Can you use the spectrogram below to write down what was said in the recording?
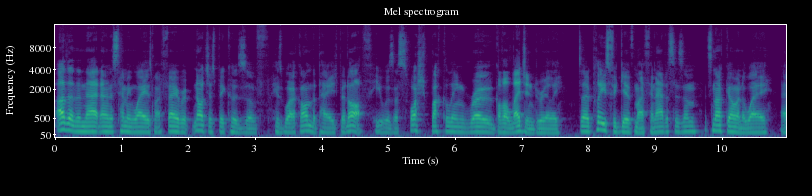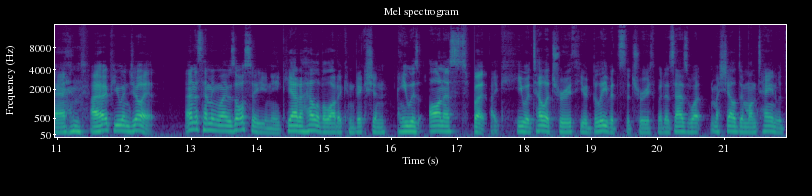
Other than that, Ernest Hemingway is my favourite, not just because of his work on the page, but off. He was a swashbuckling rogue of a legend, really. So please forgive my fanaticism. It's not going away, and I hope you enjoy it. Ernest Hemingway was also unique. He had a hell of a lot of conviction. He was honest, but like he would tell a truth, he would believe it's the truth, but it's as what Michel de Montaigne would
